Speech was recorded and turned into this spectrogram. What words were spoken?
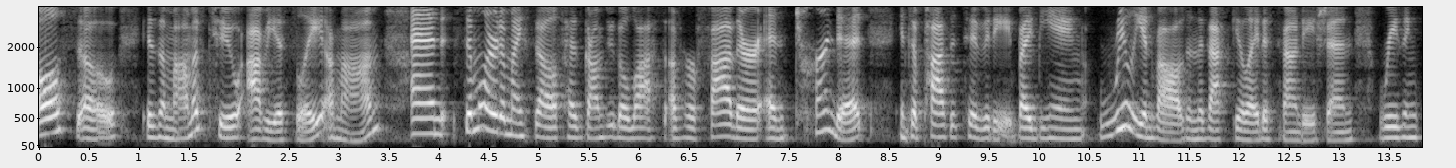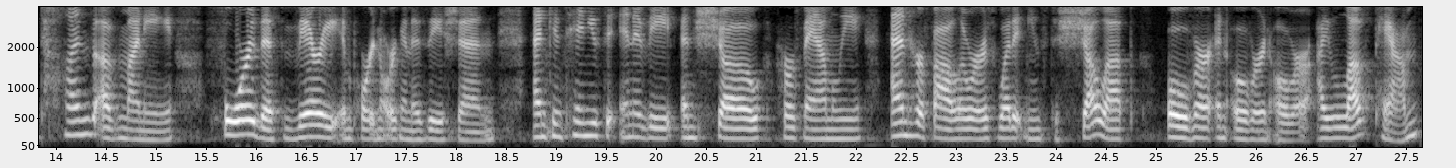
also is a mom of two, obviously, a mom, and similar to myself, has gone through the loss of her father and turned it into positivity by being really involved in the Vasculitis Foundation, raising tons of money for this very important organization and continues to innovate and show her family and her followers what it means to show up over and over and over. I love Pam.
